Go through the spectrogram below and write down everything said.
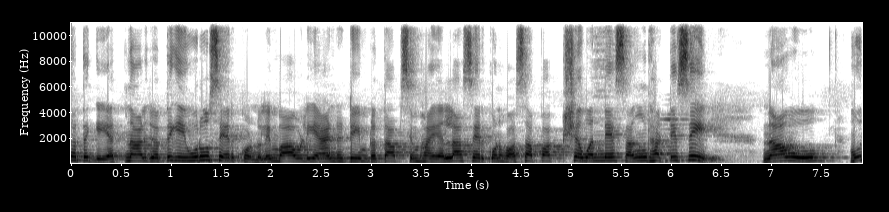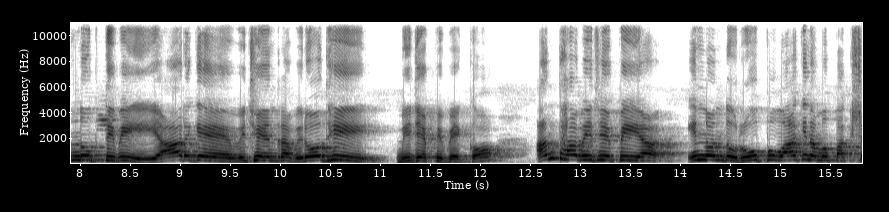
ಜೊತೆಗೆ, ಯತ್ನಾಳ್ ಜೊತೆಗೆ ಇವರು ಸೇರ್ಕೊಂಡು, ಲಿಂಬಾವಳಿ ಆ್ಯಂಡ್ ಟೀಮ್ ಪ್ರತಾಪ್ ಸಿಂಹ ಎಲ್ಲ ಸೇರ್ಕೊಂಡು ಹೊಸ ಪಕ್ಷವನ್ನೇ ಸಂಘಟಿಸಿ ನಾವು ಮುನ್ನುಗ್ತೀವಿ. ಯಾರಿಗೆ ವಿಜೇಂದ್ರ ವಿರೋಧಿ ಬಿ ಜೆ ಪಿ ಬೇಕೋ ಅಂತಹ ಪಿಯ ಇನ್ನೊಂದು ರೂಪವಾಗಿ ನಮ್ಮ ಪಕ್ಷ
